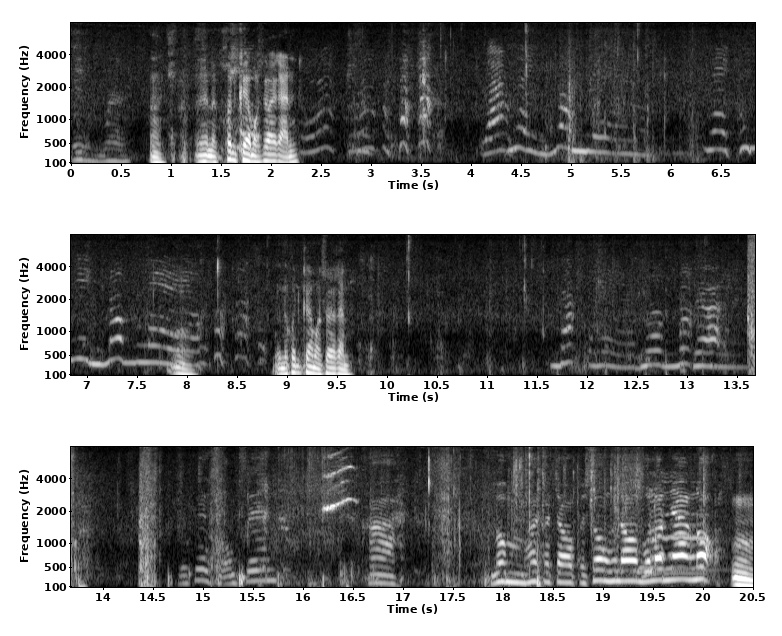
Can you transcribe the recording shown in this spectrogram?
เล่นมาเออเออคนเคยมาช่วยกัน ล้างเลยนมเลยยายคุณยิงนมแล้วอืม เมื่อนั้นคนเคยมาช่วยกันนักแล้วนมนักเหลือแค่สองเซนค่าลมให้เขาเจ้าไปส่งพี่น้องบ่ร้อนย่างเนาะอืม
